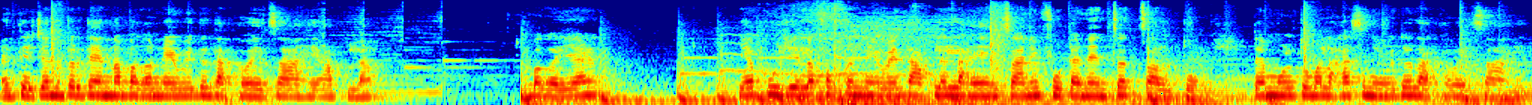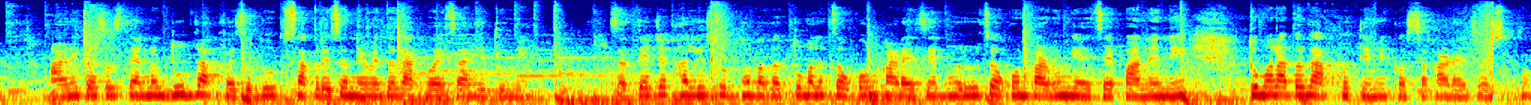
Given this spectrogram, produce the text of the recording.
आणि त्याच्यानंतर त्यांना बघा नैवेद्य दाखवायचा आहे आपला. बघा या या पूजेला फक्त नैवेद्य आपल्या लहायांचा आणि फुटाण्यांचाच चालतो. त्यामुळे तुम्हाला हाच नैवेद्य दाखवायचा आहे. आणि तसंच त्यांना दूध दाखवायचं. दूध साखरेचं नैवेद्य दाखवायचं आहे तुम्ही. तर त्याच्या सुद्धा बघा तुम्हाला चौकोन काढायचं आहे भरीव चौकोन काढून घ्यायचं आहे पाण्याने. तुम्हाला आता दाखवते मी कसं काढायचं असतं.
